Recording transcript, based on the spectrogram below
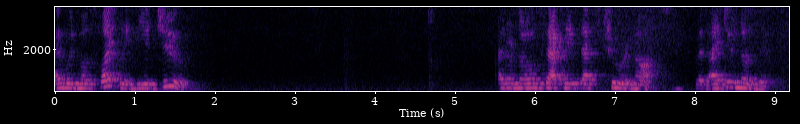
I would most likely be a Jew. I don't know exactly if that's true or not, but I do know this.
